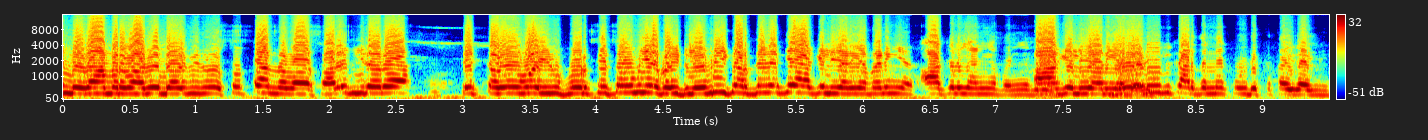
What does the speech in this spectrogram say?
ਨਿਗਾਹ ਮਰਵਾ ਦੇ ਲੈ ਵੀ ਦੋਸਤੋ ਧੰਨਵਾਦ ਸਾਰੇ ਵੀਰਾਂ ਦਾ। ਤੇ ਕਰੋ ਬਾਈ ਨੂੰ ਫੋਨ ਕਿਤੋਂ ਵੀ ਹੈ ਬਾਈ ਡਿਲੀਵਰੀ ਕਰ ਦੇਣਾ ਕਿ ਆ ਕੇ ਲਿਆਣੀਆਂ ਪੈਣਗੀਆਂ ਆ ਕੇ ਲੈ ਜਾਣੀਆਂ ਪੈਣੀਆਂ ਆ ਕੇ ਲੈ ਜਾਣੀਆਂ Delivery ਵੀ ਕਰ ਦਿੰਨੇ ਕੋਈ ਦਿੱਕਤ ਆਈ ਗੱਲ ਨਹੀਂ।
